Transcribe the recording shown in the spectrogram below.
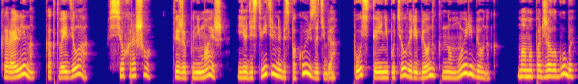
«Каролина, как твои дела?» «Все хорошо. Ты же понимаешь, я действительно беспокоюсь за тебя. Пусть ты и не путевый ребенок, но мой ребенок». Мама поджала губы,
